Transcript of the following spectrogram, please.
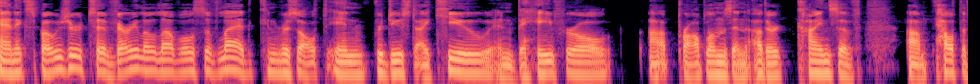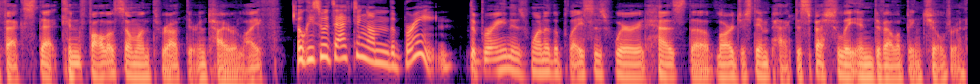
and exposure to very low levels of lead can result in reduced IQ and behavioral uh, problems and other kinds of um, health effects that can follow someone throughout their entire life. Okay, so it's acting on the brain. The brain is one of the places where it has the largest impact, especially in developing children.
